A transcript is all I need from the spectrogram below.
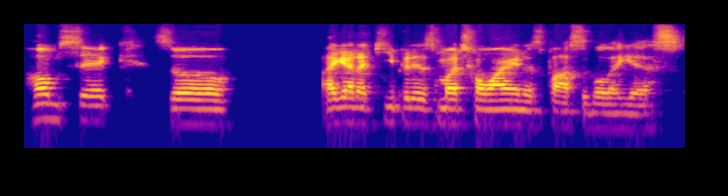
homesick. So I gotta keep it as much Hawaiian as possible, I guess.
